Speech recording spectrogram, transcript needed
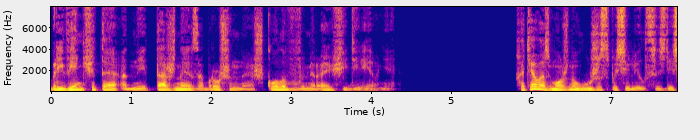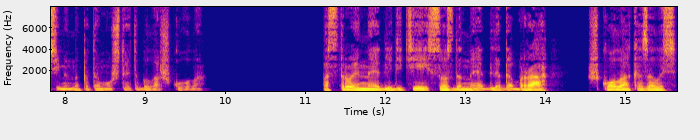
бревенчатая, одноэтажная, заброшенная школа в вымирающей деревне. Хотя, возможно, ужас поселился здесь именно потому, что это была школа. Построенная для детей, созданная для добра, школа оказалась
